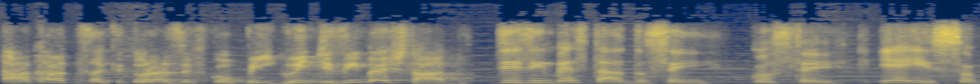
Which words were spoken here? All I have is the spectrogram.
A tradução aqui do Brasil ficou pinguim desembestado. Desembestado, sim. Gostei. E é isso.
